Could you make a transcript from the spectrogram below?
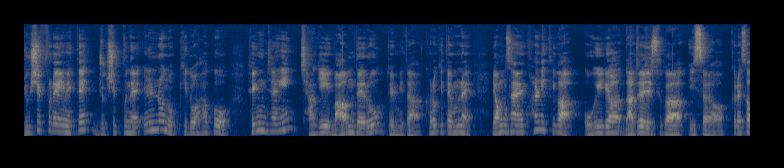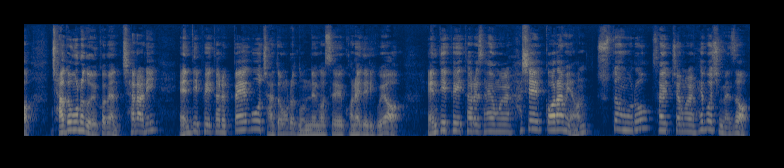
60프레임일 때 60분의 1로 놓기도 하고 굉장히 자기 마음대로 됩니다. 그렇기 때문에 영상의 퀄리티가 오히려 낮아질 수가 있어요. 그래서 자동으로 놓을 거면 차라리 필터를 빼고 자동으로 놓는 것을 권해드리고요. ND 필터를 사용을 하실 거라면 수동으로 설정을 해보시면서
